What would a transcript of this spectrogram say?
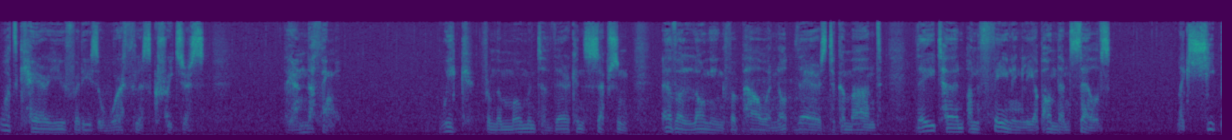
What care you for these worthless creatures? They are nothing. Weak from the moment of their conception, ever longing for power not theirs to command, they turn unfailingly upon themselves. Like sheep,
